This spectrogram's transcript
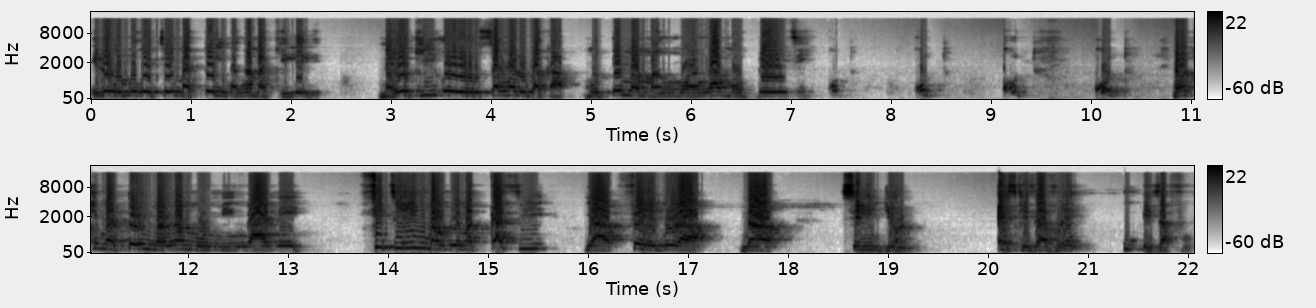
eloko moko etie matoi na ngai makelele Nayoki oyo sango alobaka motema mwanga mobeti kutu kutu kutu kutu nayoki matoyi manga moningani featuring ya makasi ya Ferregola na Celine Dion. est ce que eza vrai ou eza faux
